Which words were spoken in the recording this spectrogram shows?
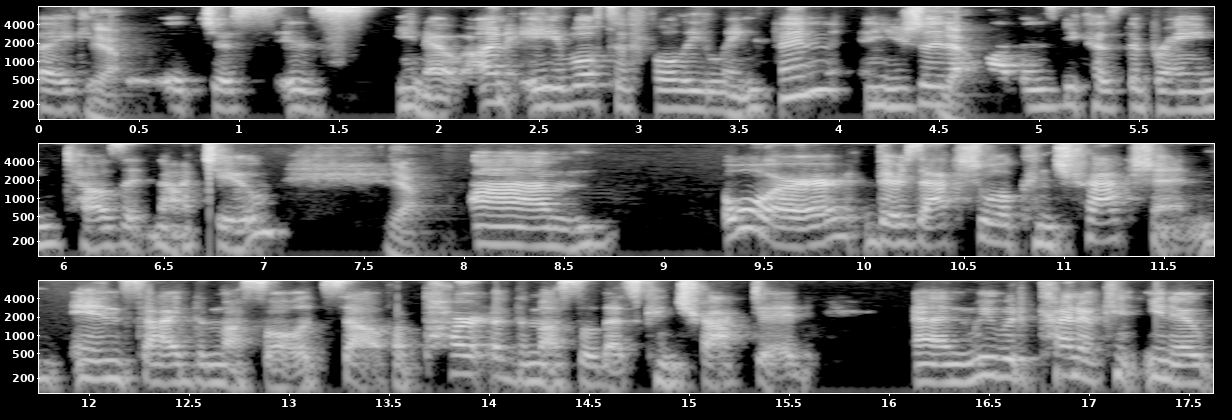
like yeah. it just is you know unable to fully lengthen and usually yeah. that happens because the brain tells it not to yeah um or there's actual contraction inside the muscle itself a part of the muscle that's contracted and we would kind of you know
